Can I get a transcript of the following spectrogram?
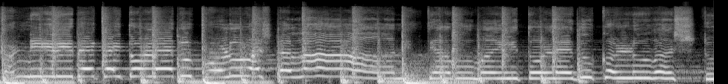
ಕಣ್ಣೀರಿದೆ ಕೈ ತೊಳೆದುಕೊಳ್ಳುವಷ್ಟಲ್ಲ ನಿತ್ಯವೂ ಮೈ ತೊಳೆದುಕೊಳ್ಳುವಷ್ಟು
